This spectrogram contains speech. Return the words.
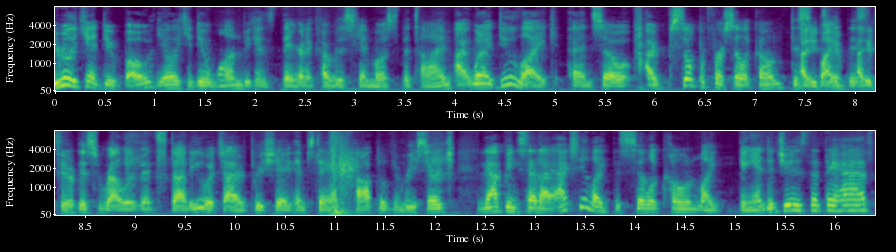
you really can't do both. You only can do one because they're going to cover the skin most of the time. I, what I do like, and so I still prefer silicone despite this, this relevant study, which I appreciate him staying on top of the research. That being said, I actually like the silicone like bandages that they have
